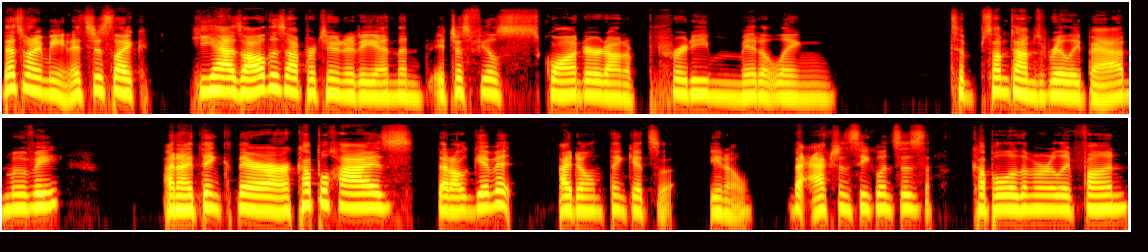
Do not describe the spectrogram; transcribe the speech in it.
that's what I mean. It's just like he has all this opportunity, and then it just feels squandered on a pretty middling to sometimes really bad movie. And I think there are a couple highs that I'll give it. I don't think it's uh, you know the action sequences. A couple of them are really fun,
